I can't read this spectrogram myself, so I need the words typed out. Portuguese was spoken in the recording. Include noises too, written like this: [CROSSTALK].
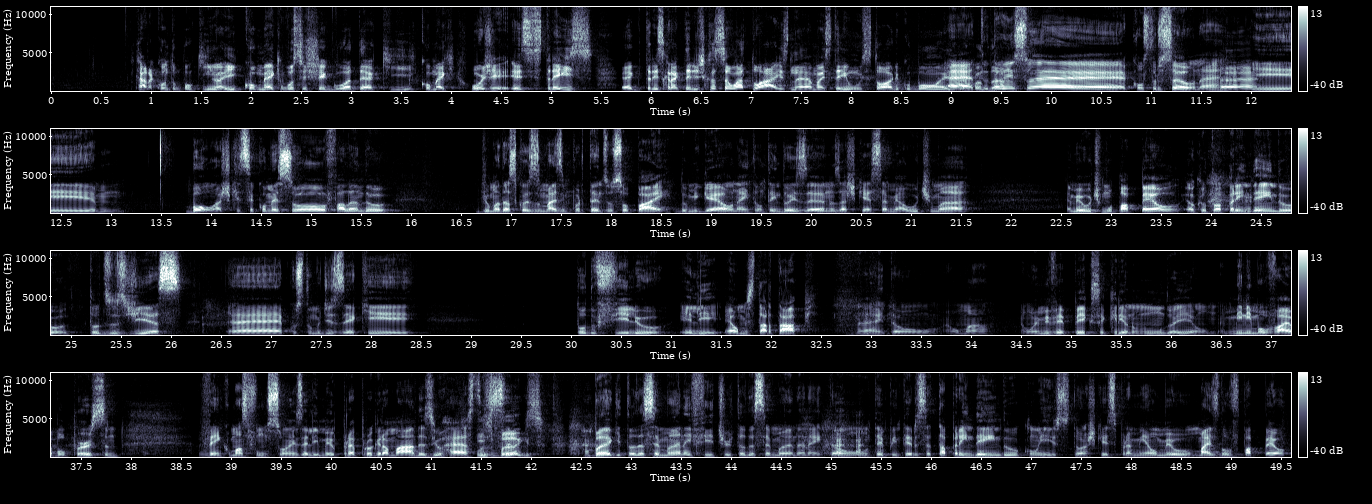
Cara, conta um pouquinho aí como é que você chegou até aqui, como é que... Hoje, esses três, é, três características são atuais, né? Mas tem um histórico bom aí é, para contar. tudo isso é construção, né? É. E... Bom, acho que você começou falando de uma das coisas mais importantes. Eu sou pai do Miguel, né? Então tem dois anos. Acho que essa é a minha última... É meu último papel, é o que eu estou aprendendo [LAUGHS] todos os dias. É, costumo dizer que todo filho ele é uma startup, né? Então é uma é um MVP que você cria no mundo aí, é um minimal viable person. Vem com umas funções ali meio pré-programadas e o resto os bugs, [LAUGHS] bug toda semana e feature toda semana, né? Então o tempo inteiro você está aprendendo com isso. Então acho que esse para mim é o meu mais novo papel.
